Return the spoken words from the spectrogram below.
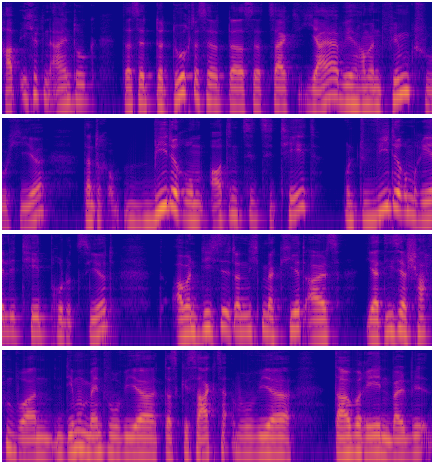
habe ich halt den Eindruck, dass er dadurch, dass er, dass er zeigt, ja, ja, wir haben einen Filmcrew hier, dann doch wiederum Authentizität und wiederum Realität produziert, aber diese dann nicht markiert als, ja, die ist erschaffen worden in dem Moment, wo wir das gesagt haben, wo wir darüber reden, weil wir,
